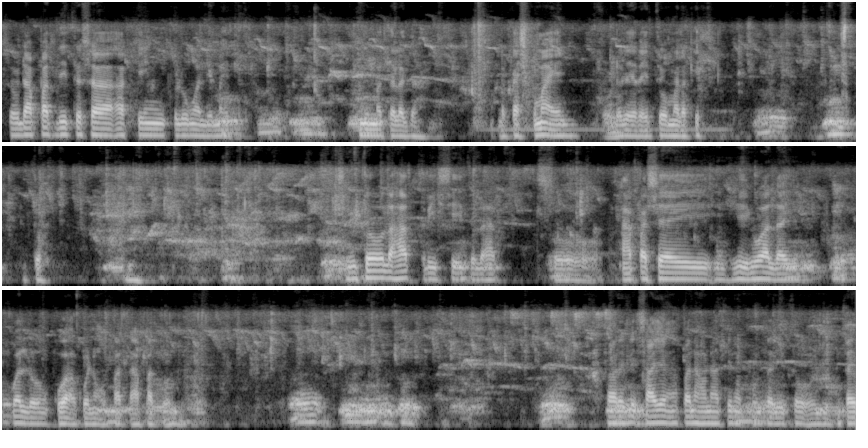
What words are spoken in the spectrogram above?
So dapat dito sa aking kulungan lima. Lima talaga. Lakas kumain. So dalira ito malaki. Ito. So, ito lahat, 3C ito lahat. So, apa siya hiwalay. Walong, kuha ako ng upat-apat doon. Para di sayang ang panahon natin na punta dito. Hindi tayo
